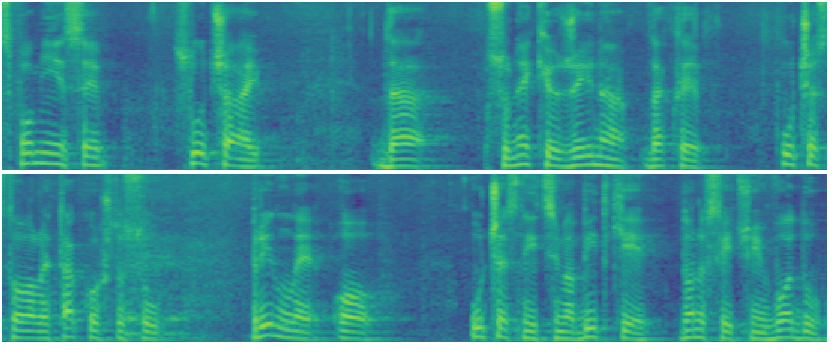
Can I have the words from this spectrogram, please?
Spominje se slučaj da su neke od žena dakle, učestvovale tako što su brinule o učesnicima bitke, donoseći im vodu,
